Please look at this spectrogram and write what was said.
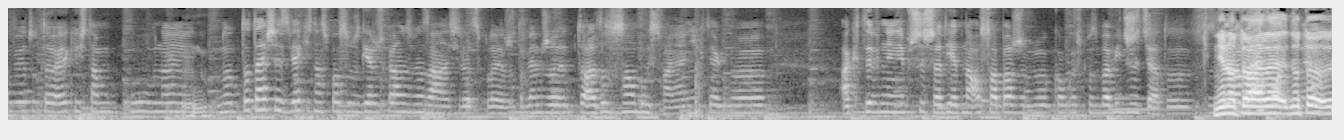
mówię tutaj o jakiejś tam głównej, Mhm. no to też jest w jakiś tam sposób z giereczkami związane ci let's playerzy, to wiem, że to, ale to są samobójstwa, nie? Nikt jakby aktywnie nie przyszedł jedna osoba, żeby kogoś pozbawić życia. To Nie, no to ale, no to,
